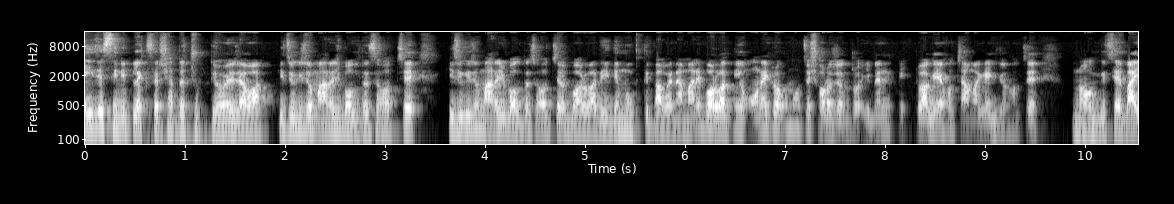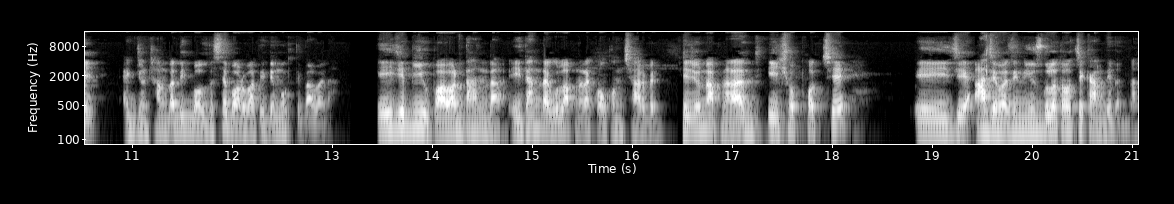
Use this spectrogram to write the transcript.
এই যে সিনিপ্লেক্সের সাথে চুক্তি হয়ে যাওয়া, কিছু কিছু মানুষ বলতেছে হচ্ছে, কিছু কিছু মানুষ বলতেছে হচ্ছে বরবাদ ঈদে মুক্তি পাবে না। মানে বরবাদ নিয়ে অনেক রকম হচ্ছে ষড়যন্ত্র। ইভেন একটু আগে হচ্ছে আমাকে একজন হচ্ছে নক দিছে, ভাই একজন সাংবাদিক বলতেছে বরবাদ ঈদে মুক্তি পাবে না। এই যে বিউ পাওয়ার ধান্দা, এই ধান্দাগুলো আপনারা কখন ছাড়বেন? সেই জন্য আপনারা এইসব হচ্ছে এই যে আজে বাজে নিউজগুলো তো হচ্ছে কান দিবেন না।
